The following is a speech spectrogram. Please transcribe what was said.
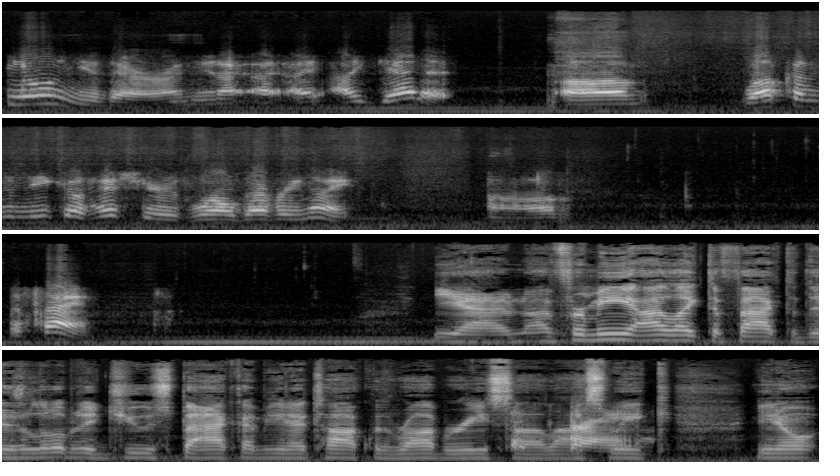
feeling you there. I mean, I I, I get it. Um, welcome to Nico Hischier's world every night. Um, the same. Yeah, uh, for me, I like the fact that there's a little bit of juice back. I mean, I talked with Rob Reese uh, last week. You know,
